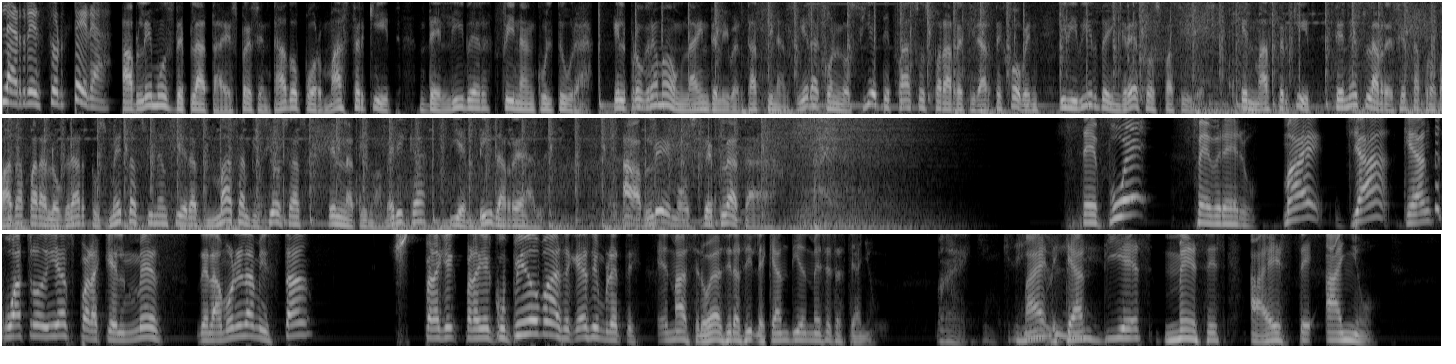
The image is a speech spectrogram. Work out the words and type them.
La Resortera. Hablemos de Plata es presentado por MasterKit de Liber Financultura, el programa online de libertad financiera con los 7 pasos para retirarte joven y vivir de ingresos pasivos. En MasterKit tenés la receta probada para lograr tus metas financieras más ambiciosas en Latinoamérica y en vida real. Hablemos de Plata. Se fue febrero. Mae, ya quedan cuatro días para que el mes del amor y la amistad, para que, para que Cupido, mae, se quede sin brete. Es más, se lo voy a decir así, le quedan 10 meses a este año. Mae, qué increíble. Mae, le quedan 10 meses a este año.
